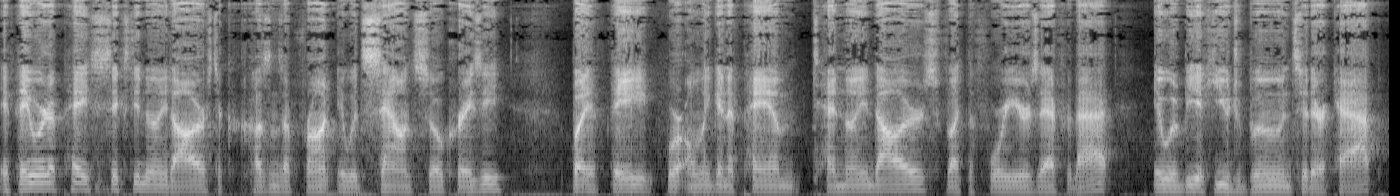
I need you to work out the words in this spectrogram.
If they were to pay sixty million dollars to Cousins up front, it would sound so crazy. But if they were only going to pay him ten million dollars for like the four years after that, it would be a huge boon to their cap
